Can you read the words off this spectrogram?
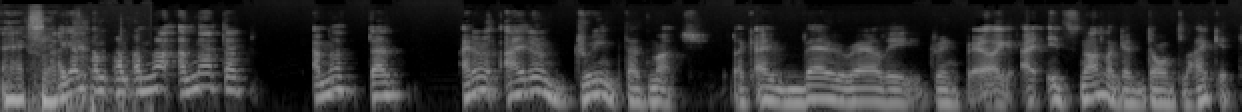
Excellent. Like I'm, I'm, I'm not I'm not that I'm not that I don't I don't drink that much. Like I very rarely drink beer. Like I, it's not like I don't like it.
